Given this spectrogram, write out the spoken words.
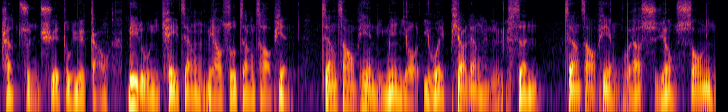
还有准确度越高。例如，你可以这样描述这张照片：这张照片里面有一位漂亮的女生。这张照片我要使用 Sony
